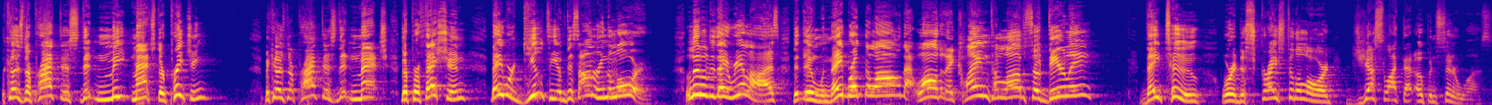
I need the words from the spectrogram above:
Because their practice didn't meet, match their preaching, because their practice didn't match their profession, they were guilty of dishonoring the Lord. Little did they realize that then when they broke the law, that law that they claimed to love so dearly, they too were a disgrace to the Lord, just like that open sinner was.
